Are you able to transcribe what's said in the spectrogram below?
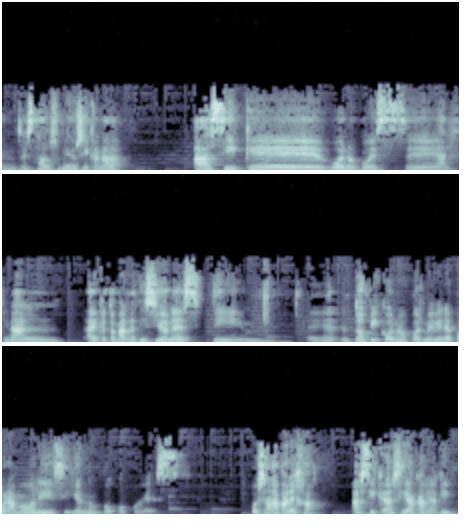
entre Estados Unidos y Canadá. Así que, bueno, pues eh, al final hay que tomar decisiones y el tópico, ¿no? Pues me viene por amor y siguiendo un poco, pues, pues a la pareja. Así que así acabé aquí.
